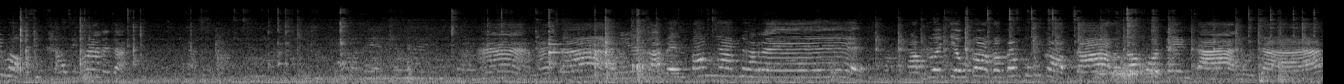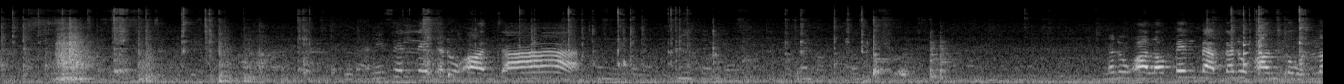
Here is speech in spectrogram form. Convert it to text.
สิบหกเอาสิบห้าเลยจ้ะอ่ามาจ้าอันนี้นะจ๊ะเป็นต้มยำทะเลทำด้วยเกี๊ยวกรอบแล้วก็กุ้งกรอบจ้าแล้วก็โคตรเด้งจ้าหนูจ๋าอันนี้เส้นเล็กกระดูกอ่อนจ้ากระดูกอ่อนเราเป็นแบบกระดูกอ่อนตุ๋นเล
